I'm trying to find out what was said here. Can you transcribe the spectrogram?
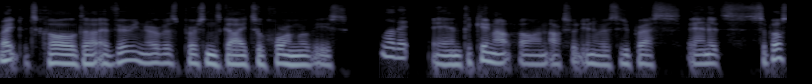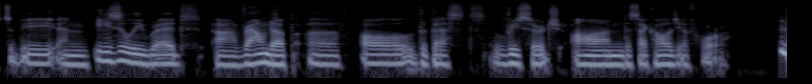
Right. It's called uh, A Very Nervous Person's Guide to Horror Movies. Love it. and it came out on Oxford University Press. And it's supposed to be an easily read uh, roundup of all the best research on the psychology of horror. Hmm.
